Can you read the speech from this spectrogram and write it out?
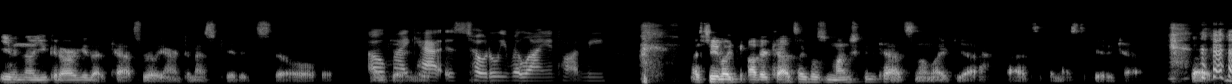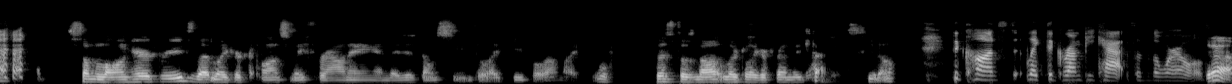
Even though you could argue that cats really aren't domesticated still. Oh, my cat is totally reliant on me. I see like other cats, like those munchkin cats, and I'm like, yeah, that's a domesticated cat. But some long haired breeds that like are constantly frowning and they just don't seem to like people. I'm like, "Oof, this does not look like a friendly cat, you know? the constant, like the grumpy cats of the world. Yeah.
